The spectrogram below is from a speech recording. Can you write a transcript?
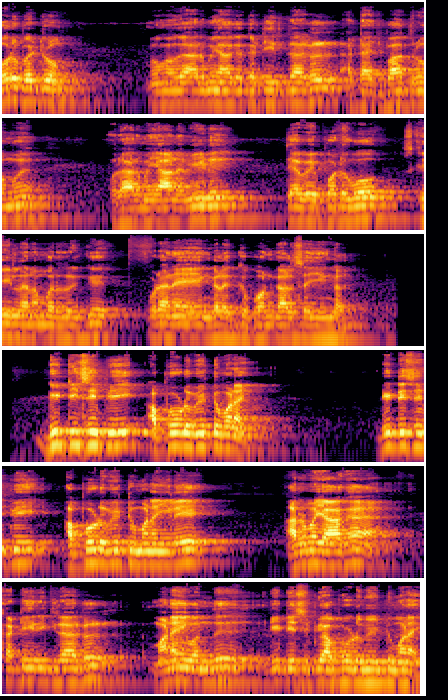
ஒரு பெட்ரூம். அவங்க அருமையாக கட்டியிருக்கிறார்கள். அட்டாச் பாத்ரூமு ஒரு அருமையான வீடு. தேவைப்படுவோ ஸ்க்ரீனில் நம்பர் இருக்குது உடனே எங்களுக்கு ஃபோன் கால் செய்யுங்கள். டிடிசிபி அப்போடு வீட்டுமனை டிடிசிபி அப்போடு வீட்டுமனையிலே அருமையாக கட்டியிருக்கிறார்கள். மனை வந்து டிடிசிபி அப்போடு வீட்டுமனை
